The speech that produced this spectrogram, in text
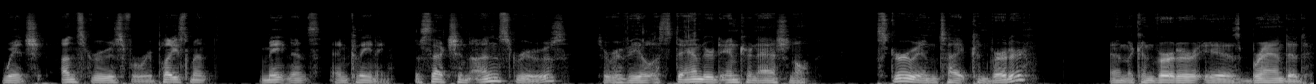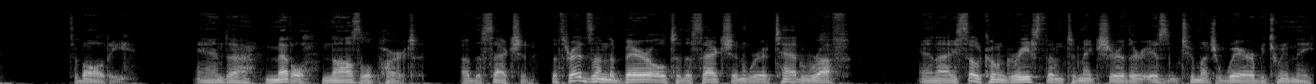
which unscrews for replacement, maintenance, and cleaning. The section unscrews to reveal a standard international screw-in type converter, and the converter is branded Tebaldi, and a metal nozzle part of the section. The threads on the barrel to the section were a tad rough, and I silicone greased them to make sure there isn't too much wear between the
